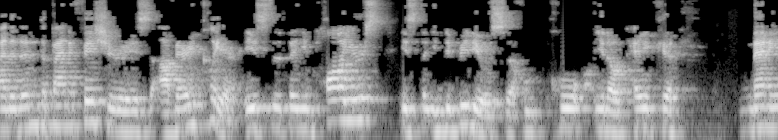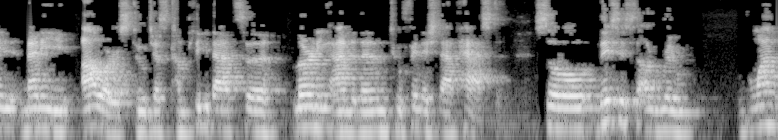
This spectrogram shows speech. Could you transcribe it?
and then the beneficiaries are very clear. It's the employers, it's the individuals who, who you know take many many hours to just complete that uh, learning and then to finish that test. So this is a one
